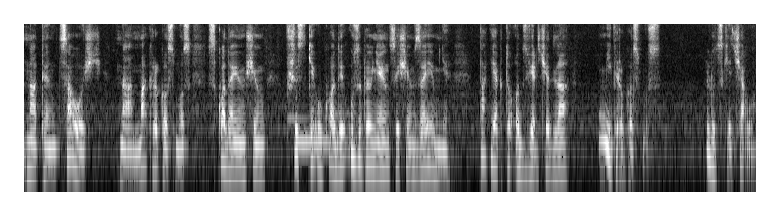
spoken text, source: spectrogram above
Na tę całość na makrokosmos składają się wszystkie układy uzupełniające się wzajemnie, tak jak to odzwierciedla mikrokosmos, ludzkie ciało.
